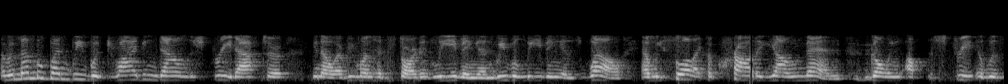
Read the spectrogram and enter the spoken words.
And remember when we were driving down the street after, you know, everyone had started leaving and we were leaving as well, and we saw like a crowd of young men mm-hmm. going up the street. It was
